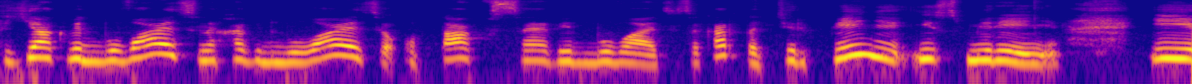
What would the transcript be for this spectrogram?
як відбувається, нехай відбувається, отак все відбувається. Це карта терпіння і смирення. І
